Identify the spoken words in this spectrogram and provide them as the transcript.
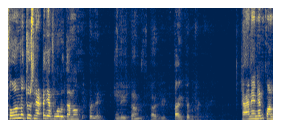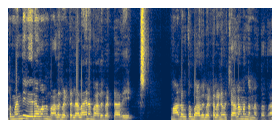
ఫోన్లో చూసి ఎట్ట చెప్పగలుగుతాను. కానీ ఏంటంటే కొంతమంది వేరే వాళ్ళని బాధ పెట్టాలి. ఎలా అయినా బాధ పెట్టాలి. మాటలతో బాధ పెట్టాలని వాళ్ళు చాలా మంది ఉన్నారు కదా.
